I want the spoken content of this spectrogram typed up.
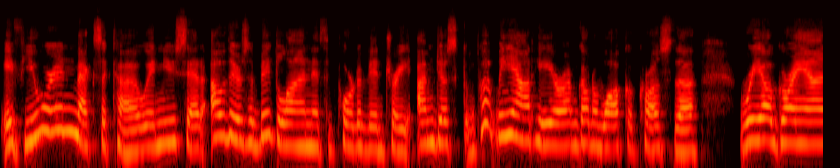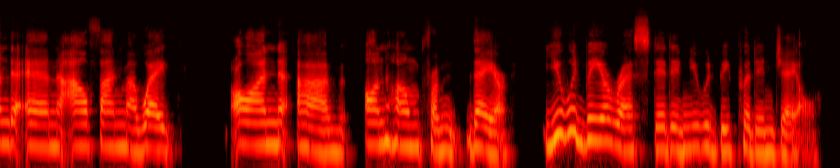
If you were in Mexico and you said, Oh, there's a big line at the port of entry, I'm just put me out here. I'm going to walk across the Rio Grande and I'll find my way on um, on home from there. You would be arrested and you would be put in jail.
